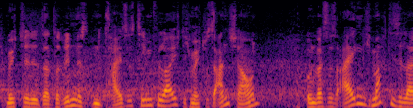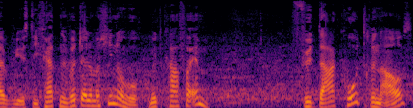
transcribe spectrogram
Ich möchte, da drin ist ein Dateisystem vielleicht, ich möchte es anschauen. Und was das eigentlich macht, diese Library, ist, die fährt eine virtuelle Maschine hoch mit KVM. Führt da Code drin aus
